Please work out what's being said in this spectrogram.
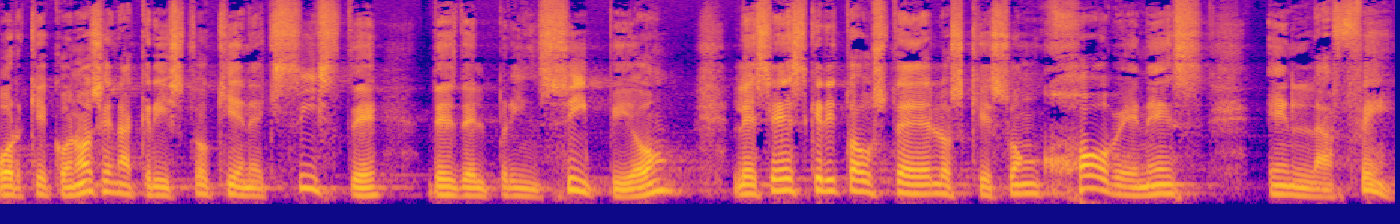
porque conocen a Cristo, quien existe desde el principio. Les he escrito a ustedes los que son jóvenes en la fe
